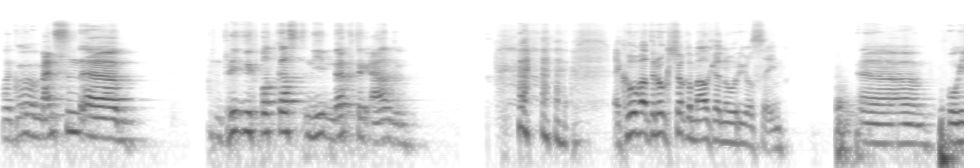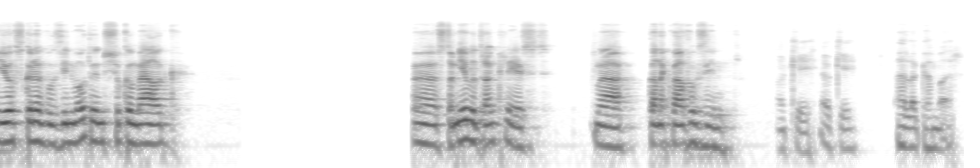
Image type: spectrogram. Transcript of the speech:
dan kunnen mensen een drie uur podcast niet nuchter aandoen. Ik hoop dat er ook chocomelk en Oreo's zijn. Uh, Oreo's kunnen voorzien worden in chocomelk. Eh staat niet op de dranklijst. Maar kan ik wel voorzien. Oké, oké. Gelukkig maar.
